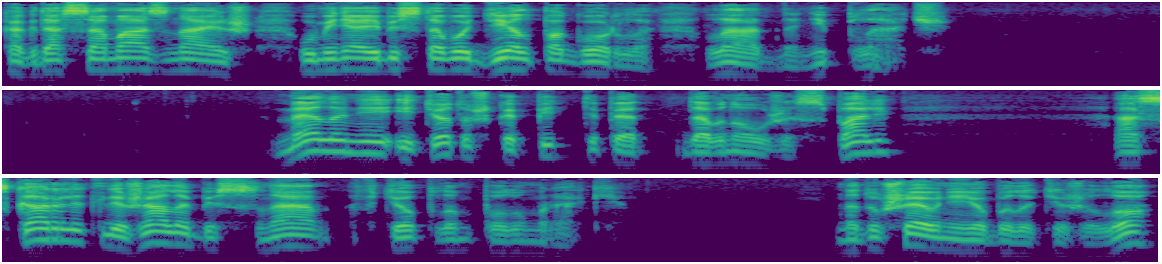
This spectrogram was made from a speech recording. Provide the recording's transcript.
когда сама знаешь, у меня и без того дел по горло. Ладно, не плачь. Мелани и тетушка Питтипет давно уже спали, а Скарлетт лежала без сна в теплом полумраке. На душе у нее было тяжело,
